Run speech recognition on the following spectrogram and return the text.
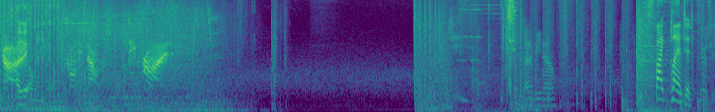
sky. I hit Omen, I hit Omen. Target down. Deep fried. Let B now. Spike planted. Seriously.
